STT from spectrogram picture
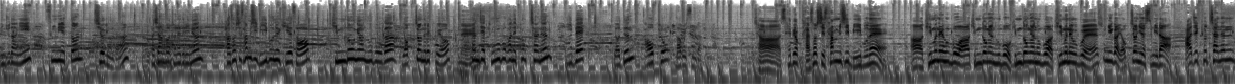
민주당이 승리했던 지역입니다. 다시 한번 전해드리면 5시 32분을 기해서 김동연 후보가 역전을 했고요. 네. 현재 두 후보 간의 표차는 289표 나고 있습니다. 자, 새벽 5시 32분에 아, 김은혜 후보와 김동연 후보, 김동연 후보와 김은혜 후보의 순위가 역전이 됐습니다. 아직 표차는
